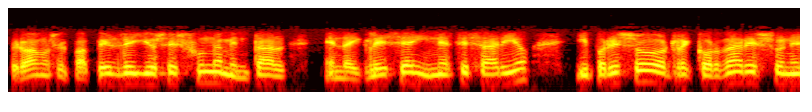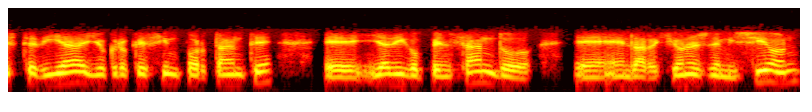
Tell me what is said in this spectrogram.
Pero vamos, el papel de ellos es fundamental en la Iglesia y necesario y por eso recordar eso en este día yo creo que es importante, eh, ya digo, pensando eh, en las regiones de misión,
